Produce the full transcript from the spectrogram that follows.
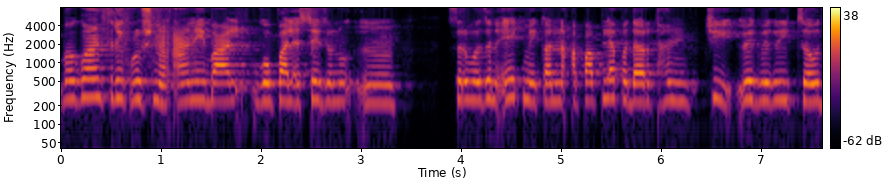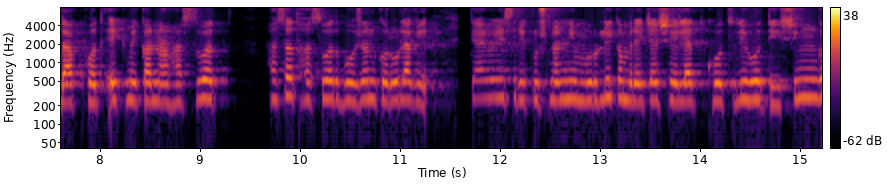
भगवान श्रीकृष्ण आणि बाल गोपाल असे जणू सर्वजण एकमेकांना आपापल्या पदार्थांची वेगवेगळी चव दाखवत एकमेकांना हसवत हसत हसवत भोजन करू लागले. त्यावेळी श्रीकृष्णांनी मुरली कमरेच्या शेल्यात खोचली होती. शिंग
